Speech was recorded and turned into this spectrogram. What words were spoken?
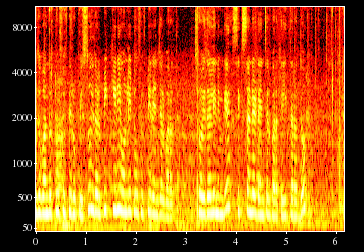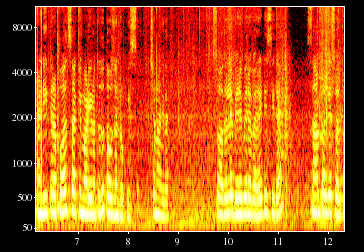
ಇದು ಬಂದು ಟೂ ಫಿಫ್ಟಿ ರುಪೀಸು ಇದರಲ್ಲಿ ಪಿಕ್ಕಿನಿ ಓನ್ಲಿ ಟೂ ಫಿಫ್ಟಿ ರೇಂಜಲ್ಲಿ ಬರುತ್ತೆ. ಸೊ ಇದರಲ್ಲಿ ನಿಮಗೆ ಸಿಕ್ಸ್ ಹಂಡ್ರೆಡ್ ರೇಂಜಲ್ಲಿ ಬರುತ್ತೆ ಈ ಥರದ್ದು ಆ್ಯಂಡ್ ಈ ಥರ ಪರ್ಲ್ಸ್ ಹಾಕಿ ಮಾಡಿರೋಂಥದ್ದು ತೌಸಂಡ್ ರುಪೀಸು ಚೆನ್ನಾಗಿದೆ. ಸೊ ಅದರಲ್ಲೇ ಬೇರೆ ಬೇರೆ ವೆರೈಟೀಸ್ ಇದೆ. ಸ್ಯಾಂಪಲ್ಗೆ ಸ್ವಲ್ಪ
